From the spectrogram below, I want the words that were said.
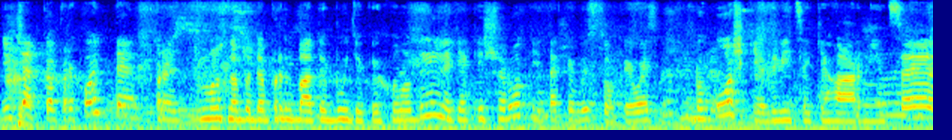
дівчатка, приходьте, при- можна буде придбати будь-який холодильник, як і широкий, так і високий. Ось бакошки, дивіться, які гарні. Це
